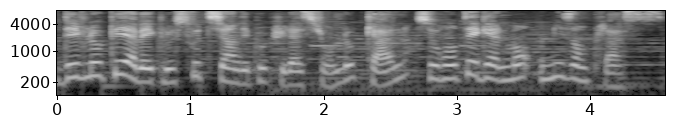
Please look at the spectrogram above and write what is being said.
développées avec le soutien des populations locales, seront également mises en place.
